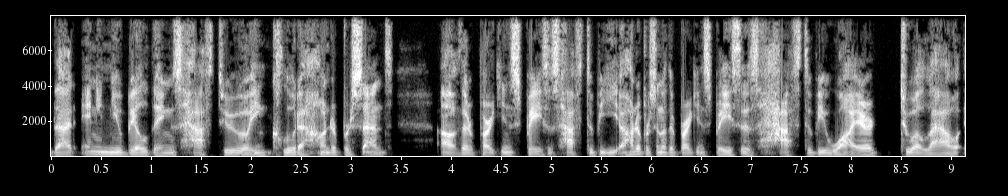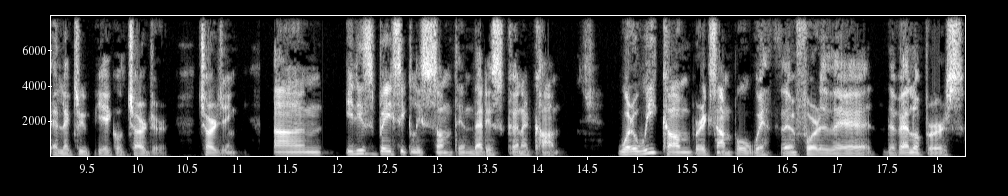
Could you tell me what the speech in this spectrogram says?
that any new buildings have to include 100% of their parking spaces have to be 100% of their parking spaces have to be wired to allow electric vehicle charger charging um, it is basically something that is going to come. Where we come, for example, with them for the developers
